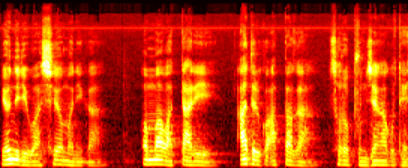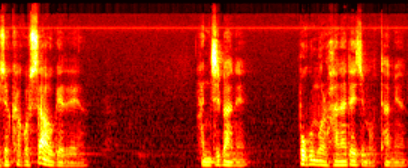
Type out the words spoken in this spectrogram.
며느리와 시어머니가, 엄마와 딸이, 아들과 아빠가 서로 분쟁하고 대적하고 싸우게 돼요. 한 집안에 복음으로 하나 되지 못하면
